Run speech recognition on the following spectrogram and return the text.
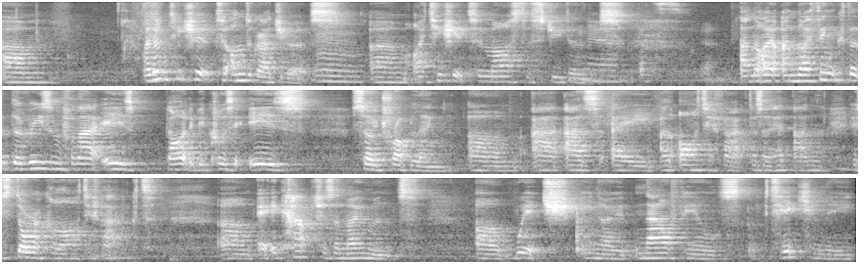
um, I don't teach it to undergraduates. Mm. Um, I teach it to master's students. Yeah, yeah. And I and I think that the reason for that is partly because it is so troubling um, as an artifact, as a, an historical artifact. Um, it, it captures a moment uh, which, you know, now feels particularly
